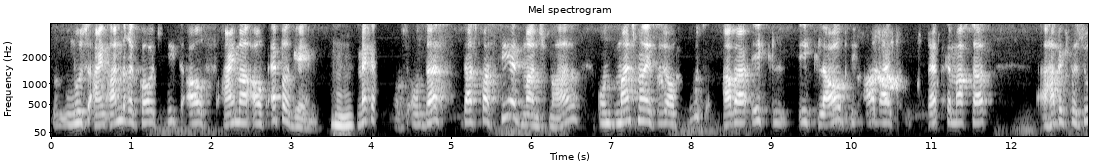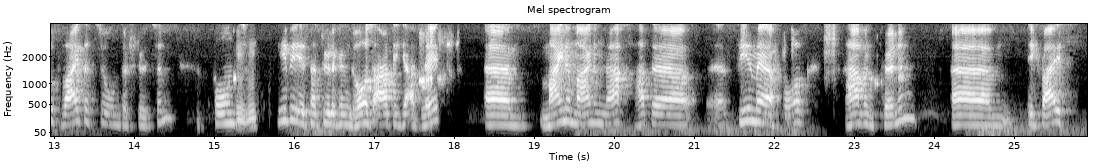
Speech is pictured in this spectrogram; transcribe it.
muss ein anderer Coach nicht auf einmal auf Apple gehen. Mhm. Und das, das passiert manchmal und manchmal ist es auch gut, aber ich, ich glaube, die Arbeit, die Brett gemacht hat, habe ich versucht weiter zu unterstützen. Und mhm. Kiwi ist natürlich ein großartiger Athlet. Ähm, meiner Meinung nach hat er äh, viel mehr Erfolg haben können. Ähm, ich weiß,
